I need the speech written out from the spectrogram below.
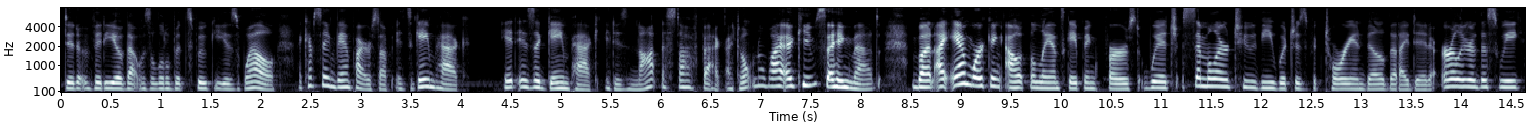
did a video that was a little bit spooky as well. I kept saying vampire stuff. It's a game pack. It is a game pack. It is not a stuff pack. I don't know why I keep saying that, but I am working out the landscaping first, which similar to the Witch's Victorian build that I did earlier this week,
